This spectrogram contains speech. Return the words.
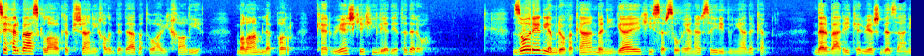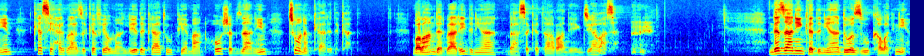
سیحر باز کڵاوەکە پیشانی خەڵک دەدا بە تەواوی خاڵی یە بەڵام لە پڕ کەروێشکێکی لێ دێتە دەرەوە. زۆرێک لە مرۆڤەکان بە نیگایەکی سەرسوڕهێنەر سەیری دونیا دەکەن. دەربارەی کەروێشک دەزانین کە سیحربازەکە فێڵمان لێ دەکات و پێمان خۆشە بزانین چۆن ئەم کارە دەکات. بەڵام دەربارەی دنیا باسەکە تا ڕادەیەک جیاوازە. دەزانین کە دنیا دۆز و کەڵەک نییە،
